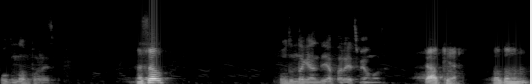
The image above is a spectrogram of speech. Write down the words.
Odun da mı para? Nasıl? Odun da geldi ya para etmiyor mu o da? Yok ya. Odunun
